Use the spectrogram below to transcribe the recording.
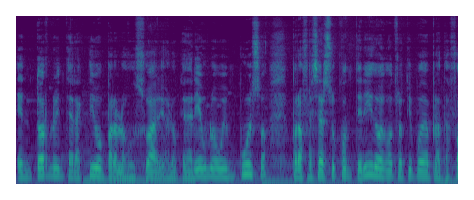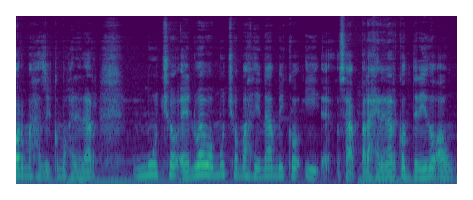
entorno interactivo para los usuarios, lo que daría un nuevo impulso para ofrecer su contenido en otro tipo de plataformas, así como generar mucho eh, nuevo, mucho más dinámico y, eh, o sea, para generar contenido aún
